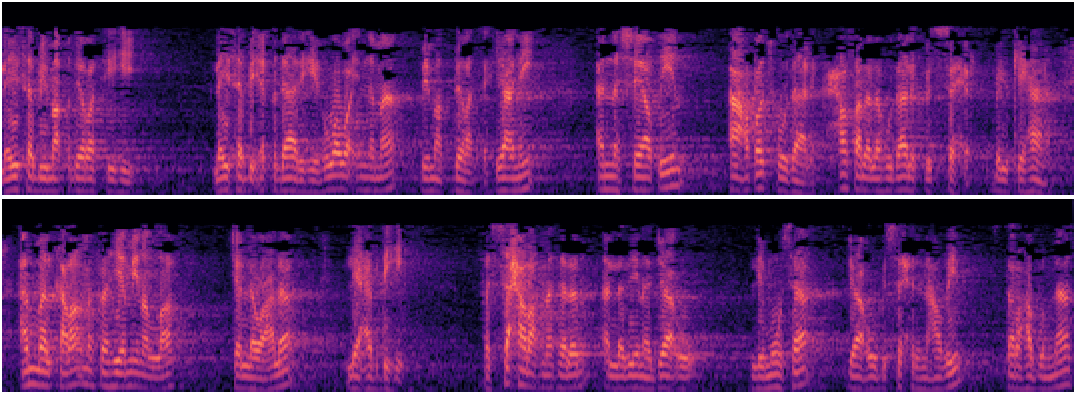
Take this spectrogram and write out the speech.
ليس بمقدرته ليس بإقداره هو وإنما بمقدرته. يعني أن الشياطين أعطته ذلك حصل له ذلك بالسحر بالكهانة. أما الكرامة فهي من الله جل وعلا لعبده. فالسحرة مثلا الذين جاءوا لموسى جاءوا بسحر عظيم استرهبوا الناس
